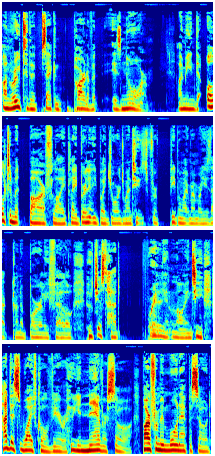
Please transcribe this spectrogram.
en route to the second part of it is Norm. I mean, the ultimate barfly, played brilliantly by George Wendt, who, for people might remember, he's that kind of burly fellow who just had brilliant lines. He had this wife called Vera who you never saw, apart from in one episode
